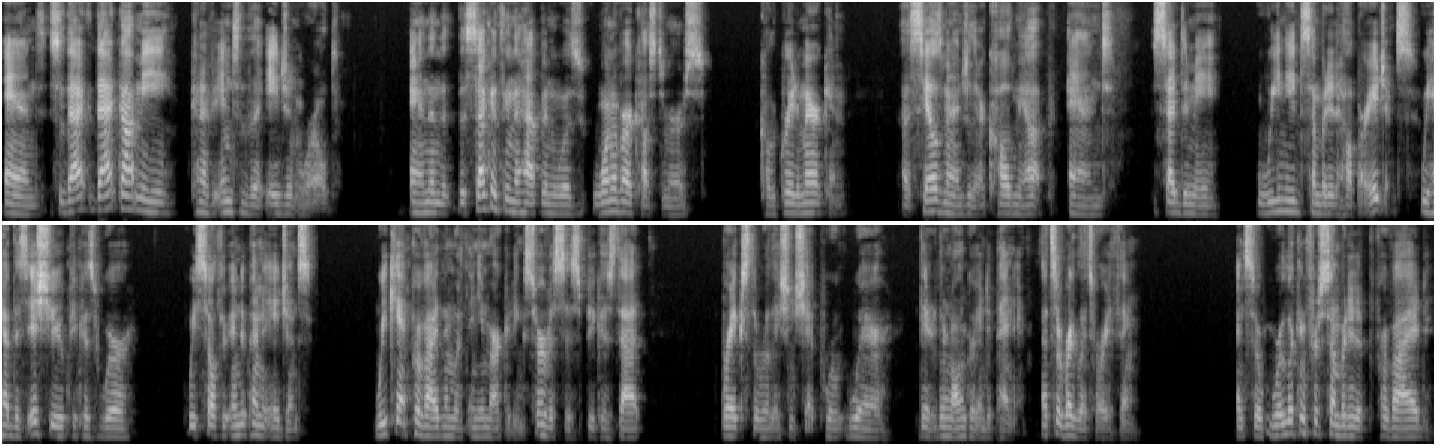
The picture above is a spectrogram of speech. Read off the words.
And so that that got me kind of into the agent world. And then the, the second thing that happened was one of our customers called Great American, a sales manager there called me up and said to me, "We need somebody to help our agents. We have this issue because we're we sell through independent agents. We can't provide them with any marketing services because that breaks the relationship where, where they're, they're no longer independent. That's a regulatory thing. And so we're looking for somebody to provide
